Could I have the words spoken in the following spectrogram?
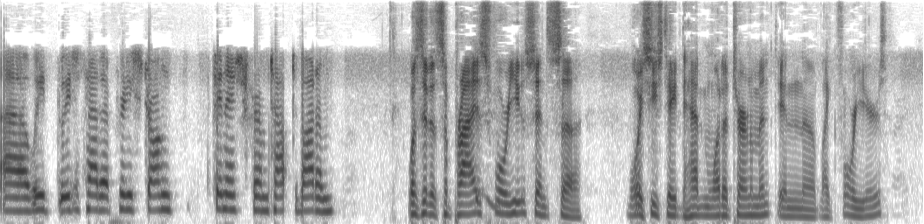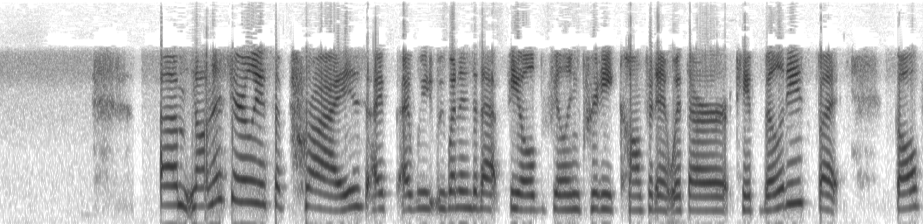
uh, we we just had a pretty strong finish from top to bottom. Was it a surprise for you since uh, Boise State hadn't won a tournament in uh, like four years? Um, not necessarily a surprise. I, I we, we went into that field feeling pretty confident with our capabilities, but golf,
